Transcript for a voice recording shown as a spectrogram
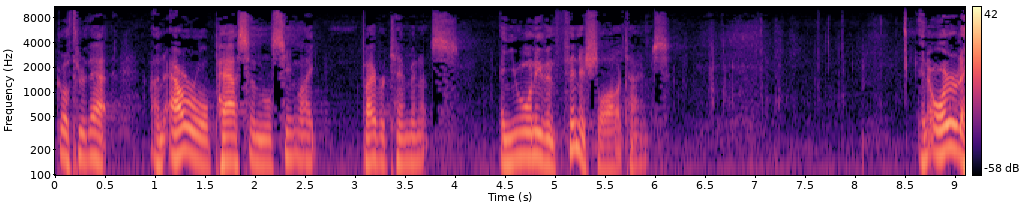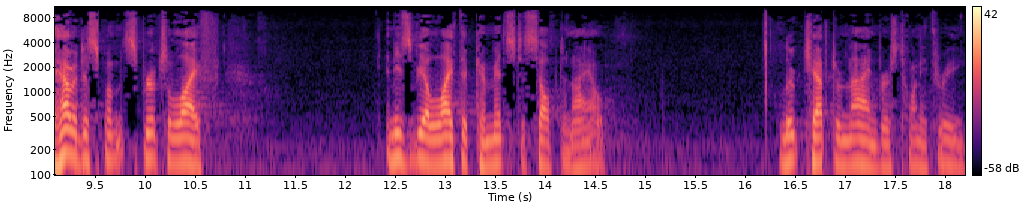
Go through that. An hour will pass and it'll seem like five or ten minutes. And you won't even finish a lot of times. In order to have a disciplined spiritual life, it needs to be a life that commits to self denial. Luke chapter 9, verse 23.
